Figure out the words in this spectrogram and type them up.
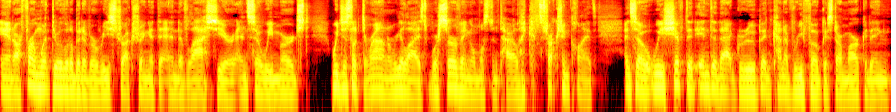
And our firm went through a little bit of a restructuring at the end of last year. And so we merged, we just looked around and realized we're serving almost entirely construction clients. And so we shifted into that group and kind of refocused our marketing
